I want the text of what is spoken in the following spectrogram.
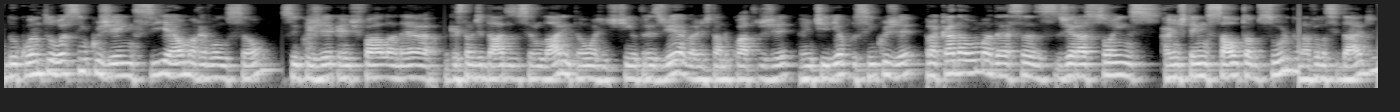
Do quanto o 5G em si é uma revolução. 5G que a gente fala, né, a questão de dados do celular, então a gente tinha o 3G, agora a gente está no 4G, a gente iria para o 5G. Para cada uma dessas gerações, a gente tem um salto absurdo na velocidade,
